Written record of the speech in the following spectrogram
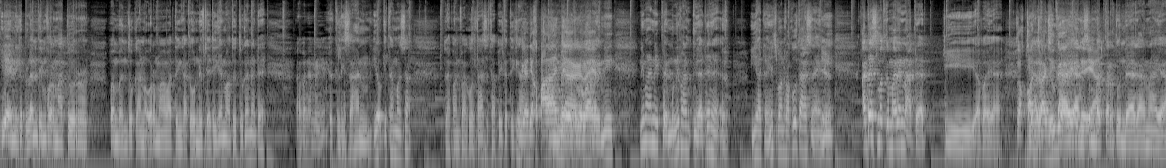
Iya ini kebetulan tim formatur pembentukan ormawa tingkat univ. Jadi kan waktu itu kan ada apa namanya kegelisahan. Yuk kita masa 8 fakultas, tetapi ketika Nggak ada kepalanya, keluar gitu ya. ini, ini mana nih bem univ nggak ada nggak? Eh, iya adanya cuma fakultas. Nah ini ada sempat kemarin ada di apa ya kontra juga yang gitu ya. sempat tertunda karena ya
